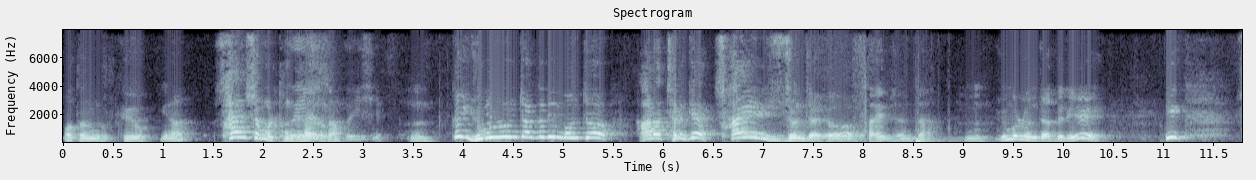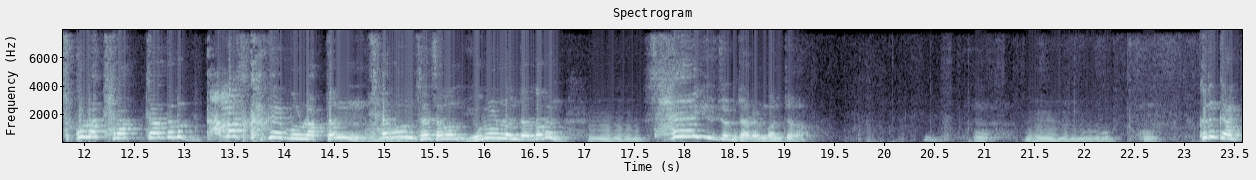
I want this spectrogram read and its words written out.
어떤 교육이나 사회성을 통해서. 사회성. 의식. 음. 그 유물론자들이 먼저 알아차는 게 사회 유전자예요. 음, 사회 유전자. 음, 유물론자들이 이 스콜라 철학자들은 까마득하게 몰랐던 음. 새로운 세상은 유물론자들은 음. 사회 유전자를 먼저. 음. 그러니까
